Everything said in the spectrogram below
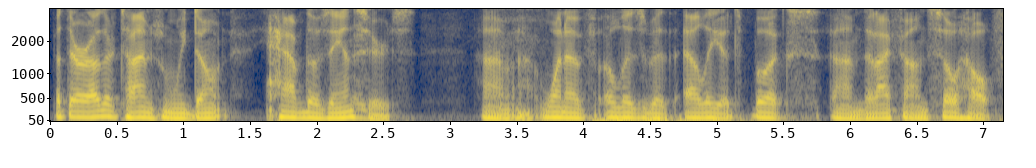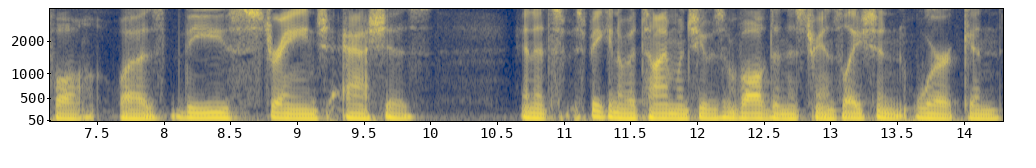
But there are other times when we don't have those answers. Um, one of Elisabeth Elliot's books um, that I found so helpful was These Strange Ashes. And it's speaking of a time when she was involved in this translation work and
